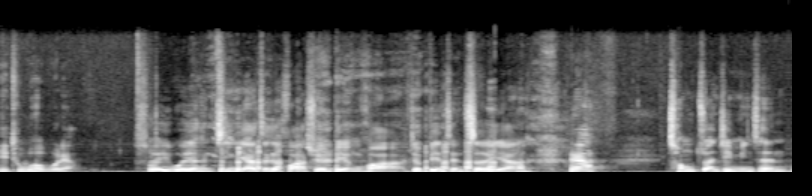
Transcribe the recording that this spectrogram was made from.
你突破不了。所以我也很惊讶这个化学变化就变成这样。对啊，从专辑名称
